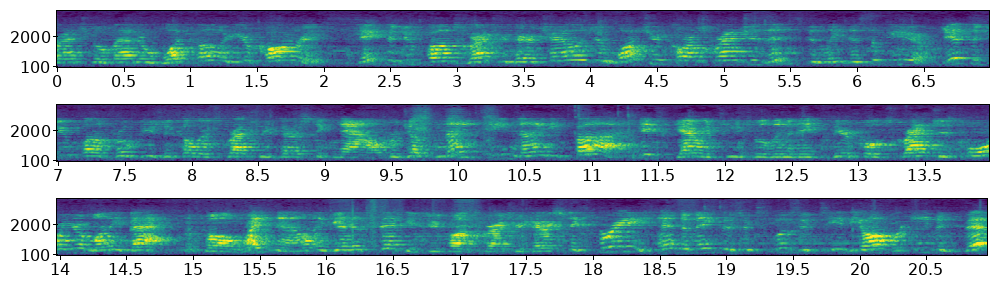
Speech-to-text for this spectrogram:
scratch no matter what color your car is. Take the DuPont Scratch Repair Challenge and watch your car scratches instantly disappear. Get the DuPont Profusion Color Scratch Repair Stick now for just $19.95. It's guaranteed to eliminate clear coat scratches or your money back. But call right now and get a second DuPont Scratch Repair Stick free. And to make this exclusive TV offer even better,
